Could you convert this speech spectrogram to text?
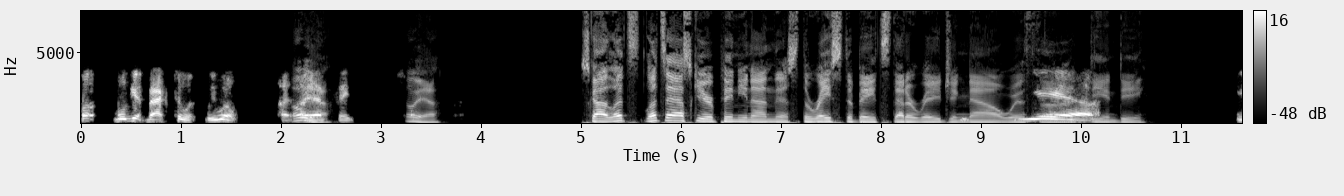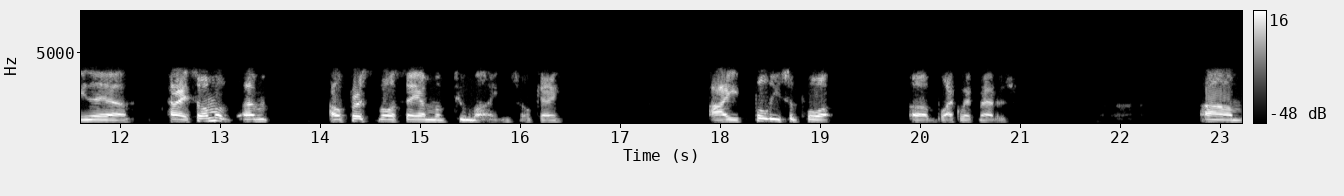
but we'll get back to it. We will. I, Oh, I yeah. have faith. Oh yeah. Scott, let's let's ask your opinion on this: the race debates that are raging now with D and D. Yeah. All right. So I'm a, I'm, I'll first of all say I'm of two minds. Okay. I fully support uh, Black Lives Matters. Um,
